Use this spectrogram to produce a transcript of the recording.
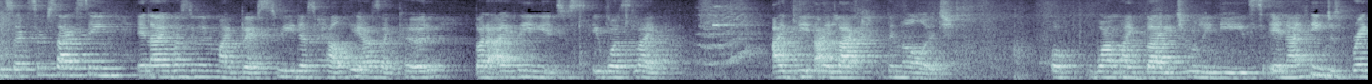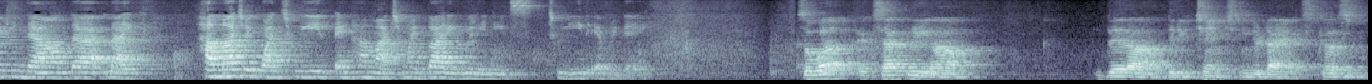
just exercising, and I was doing my best to eat as healthy as I could. But I think it just it was like I did I lack the knowledge of what my body truly needs, and I think just breaking down that like how much I want to eat and how much my body really needs to eat every day. So what exactly um, did uh, did you change in your diet? Because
